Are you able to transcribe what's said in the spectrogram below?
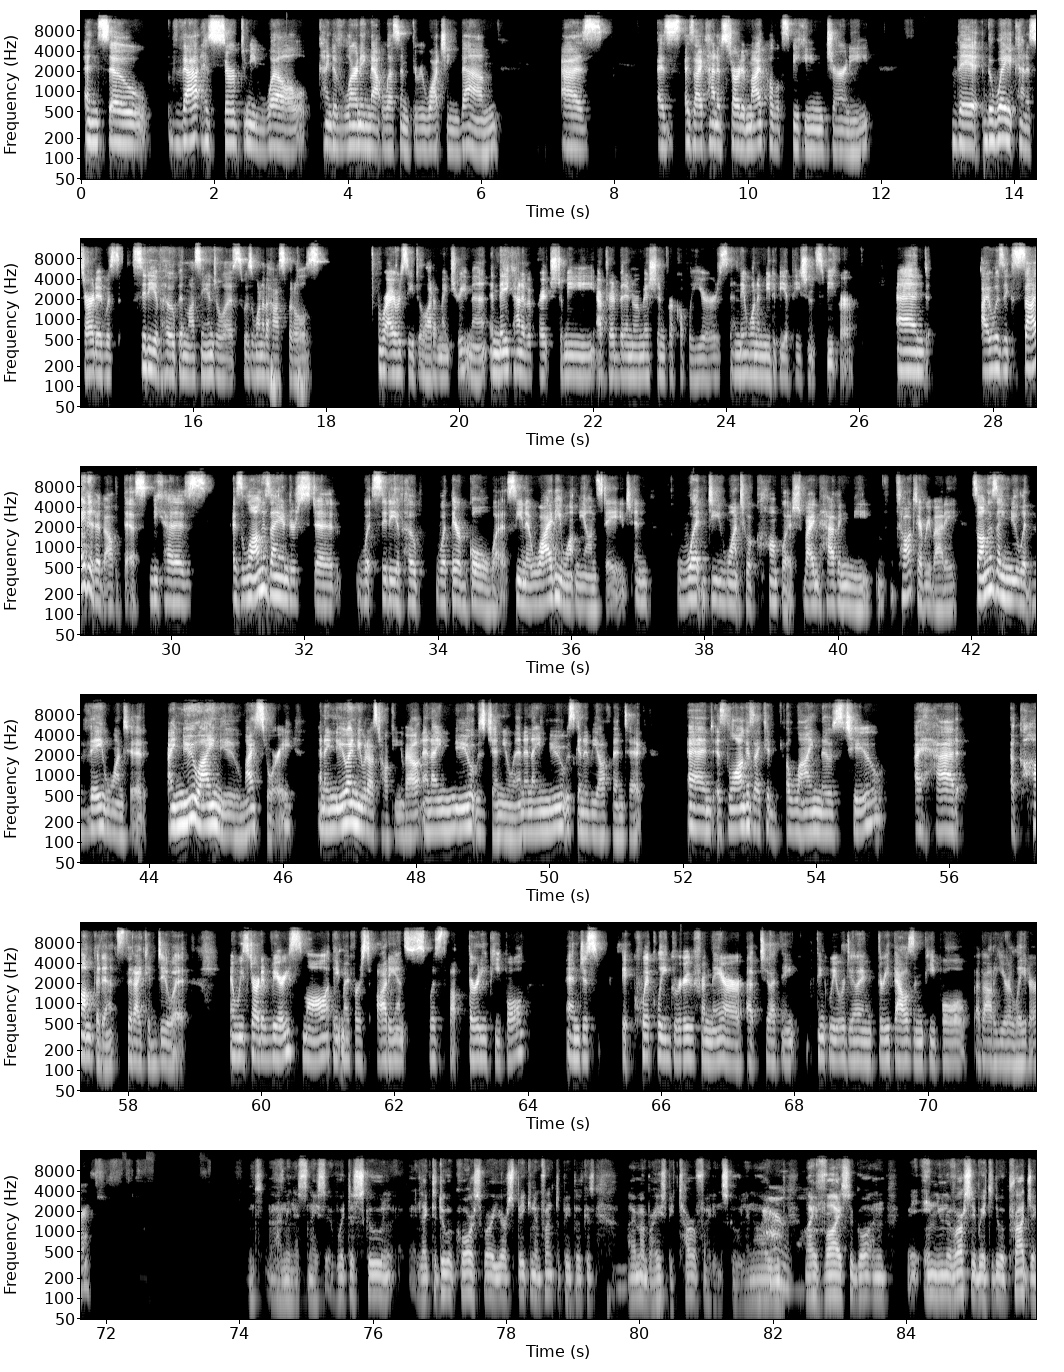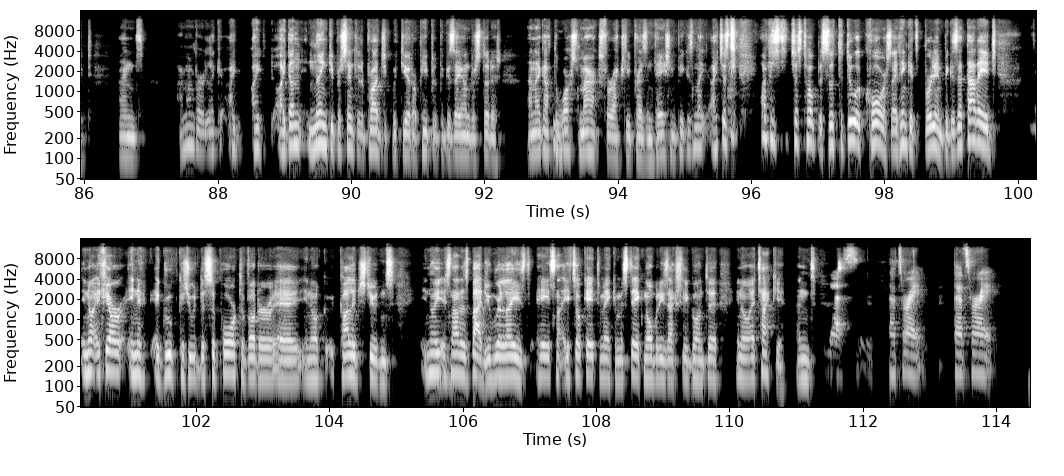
And so that has served me well, kind of learning that lesson through watching them as as as I kind of started my public speaking journey. The the way it kind of started was City of Hope in Los Angeles was one of the hospitals where I received a lot of my treatment. And they kind of approached me after I'd been in remission for a couple years and they wanted me to be a patient speaker. And I was excited about this because as long as I understood what City of Hope, what their goal was, you know, why do you want me on stage? And what do you want to accomplish by having me talk to everybody? As long as I knew what they wanted, I knew I knew my story and I knew I knew what I was talking about and I knew it was genuine and I knew it was going to be authentic. And as long as I could align those two, I had a confidence that I could do it. And we started very small. I think my first audience was about 30 people and just it quickly grew from there up to I think I think we were doing 3,000 people about a year later. I mean, it's nice with the school, like to do a course where you're speaking in front of people. Because I remember I used to be terrified in school, and I would, oh. my voice would go. And in university, we had to do a project, and I remember like I I I done ninety percent of the project with the other people because I understood it, and I got the mm. worst marks for actually presentation because my I just I was just hopeless. So to do a course, I think it's brilliant because at that age you know, if you're in a, a group because you had the support of other, uh, you know, college students, you know, it's not as bad. You realized, hey, it's not, it's okay to make a mistake. Nobody's actually going to, you know, attack you. And yes, that's right. That's right.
